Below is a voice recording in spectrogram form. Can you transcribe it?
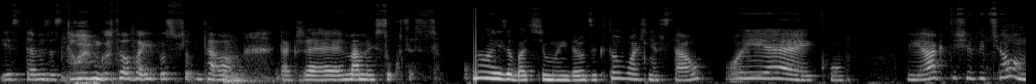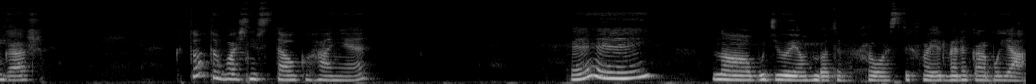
jestem ze stołem gotowa i posprzątałam. Także mamy sukces. No i zobaczcie moi drodzy, kto właśnie wstał. Ojejku, jak ty się wyciągasz? Kto to właśnie wstał, kochanie? Hej! No, budziły ją chyba te hałas tych fajerwerek, albo ja,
